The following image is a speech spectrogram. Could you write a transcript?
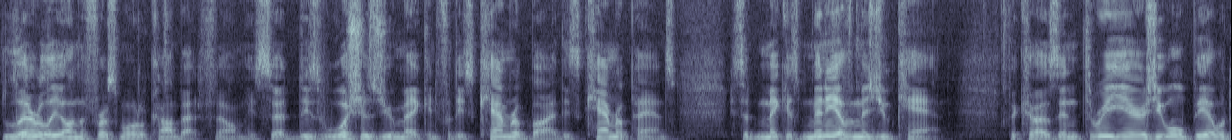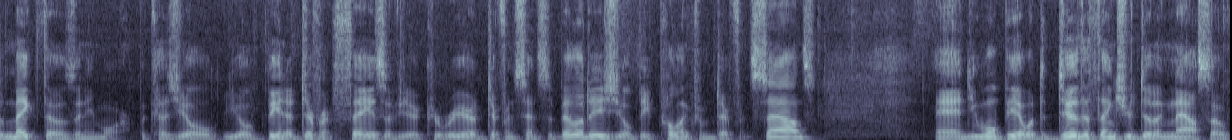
literally on the first Mortal Kombat film. He said, these whooshes you're making for these camera by, these camera pans, he said, make as many of them as you can. Because in three years you won't be able to make those anymore because you'll you'll be in a different phase of your career, different sensibilities. You'll be pulling from different sounds, and you won't be able to do the things you're doing now. So,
